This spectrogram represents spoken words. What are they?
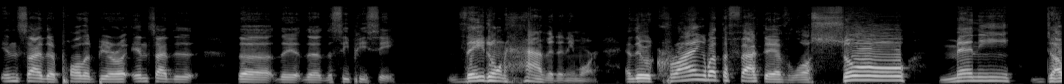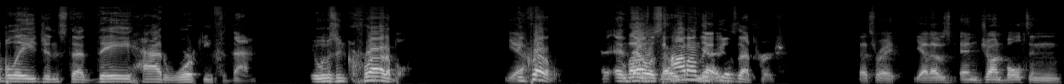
inside their Politburo, inside the the the the, the CPC. They don't have it anymore, and they were crying about the fact they have lost so many double agents that they had working for them. It was incredible, yeah, incredible, and well, that, that, was, that was hot on yeah. the heels of that purge. That's right. Yeah, that was and John Bolton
